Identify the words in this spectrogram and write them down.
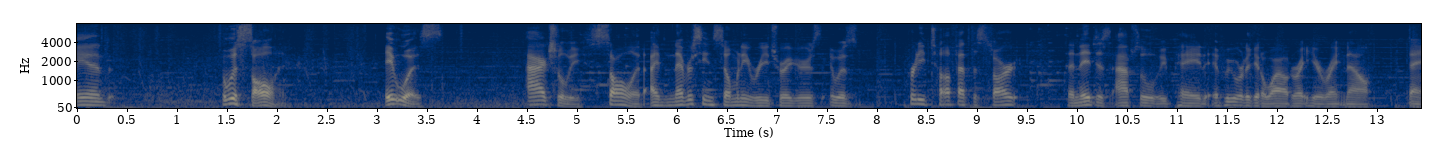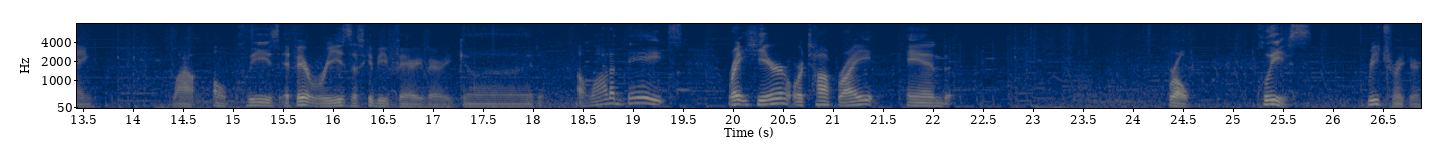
And it was solid. It was actually solid. I've never seen so many retriggers. It was pretty tough at the start. Then it just absolutely paid. If we were to get a wild right here, right now, bang. Wow. Oh, please. If it reads, this could be very, very good. A lot of baits. Right here or top right. And, bro, please, retrigger.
